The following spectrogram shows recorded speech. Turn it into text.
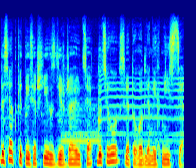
десятки тисяч їх з'їжджаються до цього святого для них місця.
